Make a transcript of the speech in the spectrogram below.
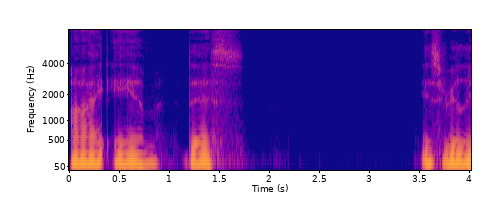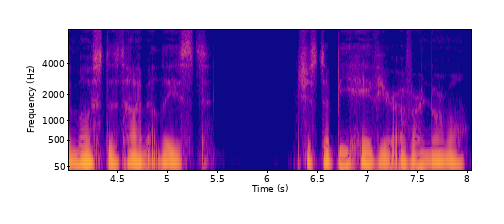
I am this, is really most of the time at least just a behavior of our normal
